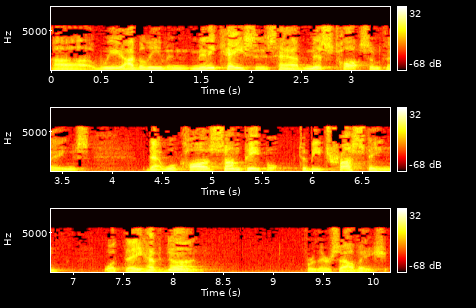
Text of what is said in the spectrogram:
Uh, we, I believe, in many cases have mistaught some things that will cause some people to be trusting what they have done for their salvation.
